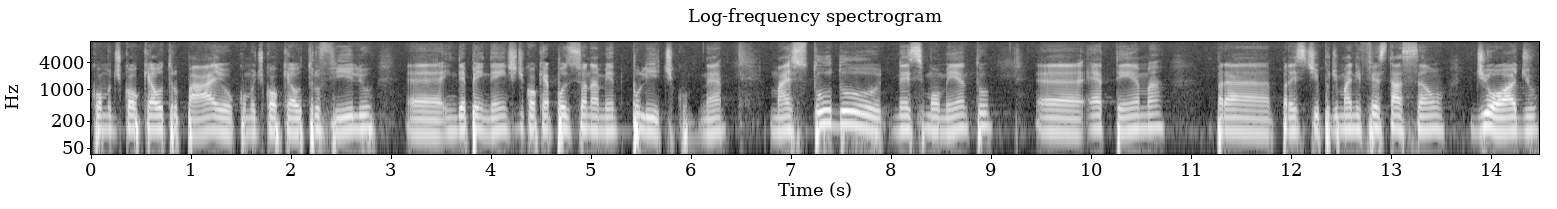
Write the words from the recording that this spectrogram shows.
como de qualquer outro pai ou como de qualquer outro filho, é, independente de qualquer posicionamento político, né? Mas tudo nesse momento é, é tema para esse tipo de manifestação de ódio,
